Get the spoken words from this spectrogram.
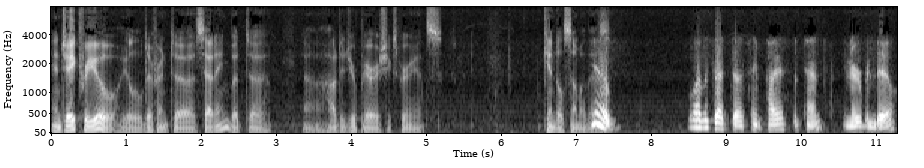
And Jake, for you, a little different uh, setting, but uh, uh, how did your parish experience kindle some of this? Yeah, well, I was at uh, St. Pius X in Urbandale,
